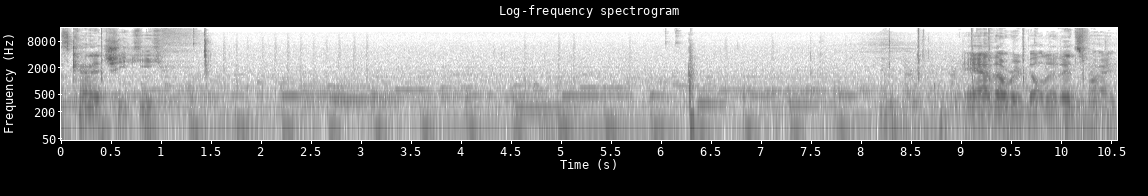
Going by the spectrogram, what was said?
It's kind of cheeky. Yeah, they'll rebuild it. It's fine.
